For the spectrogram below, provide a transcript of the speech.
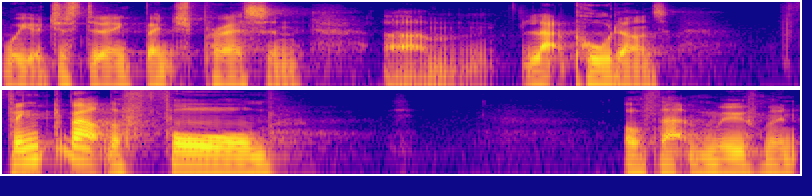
where you're just doing bench press and um, lat pull downs. Think about the form of that movement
